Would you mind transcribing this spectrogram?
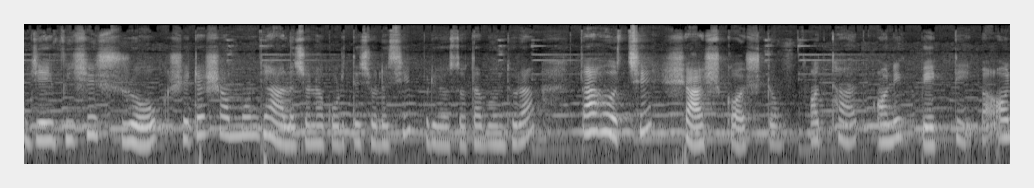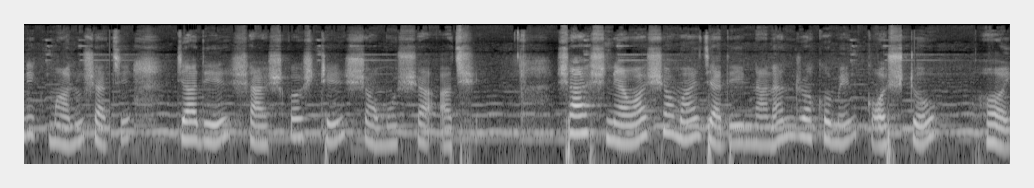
যে বিশেষ রোগ, সেটার সম্বন্ধে আলোচনা করতে চলেছি প্রিয় শ্রোতা বন্ধুরা, তা হচ্ছে শ্বাসকষ্ট। অর্থাৎ অনেক ব্যক্তি বা অনেক মানুষ আছে যাদের শ্বাসকষ্টের সমস্যা আছে। শ্বাস নেওয়ার সময় যাদের নানান রকমের কষ্ট হয়।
